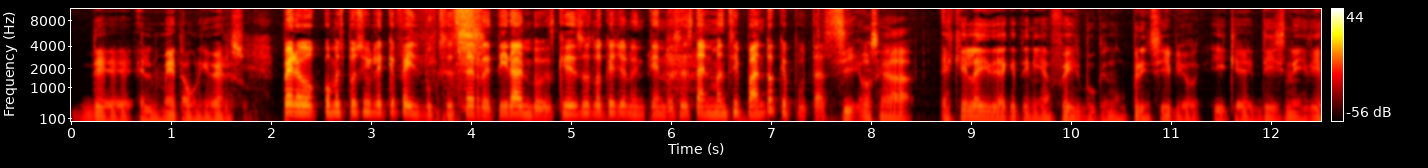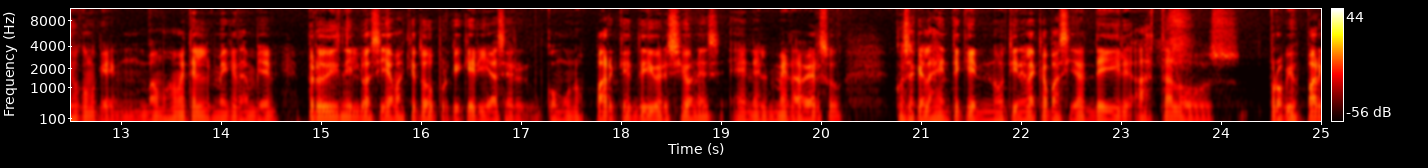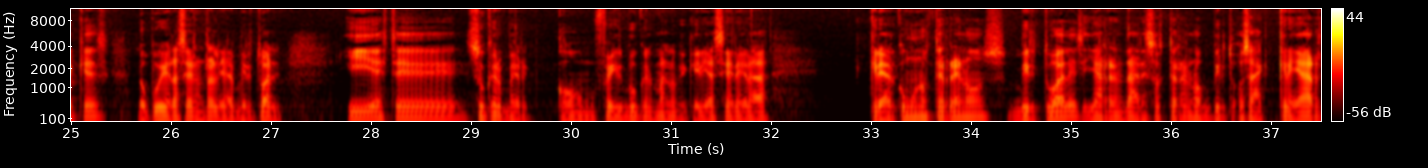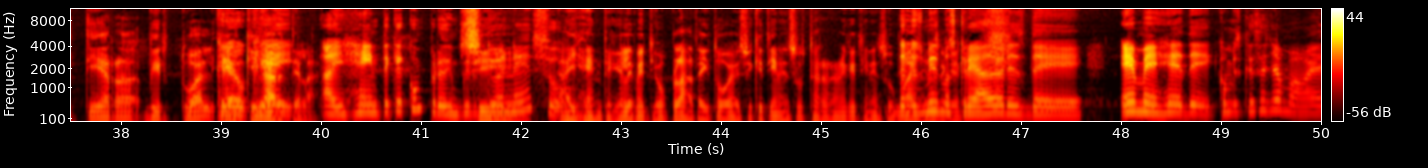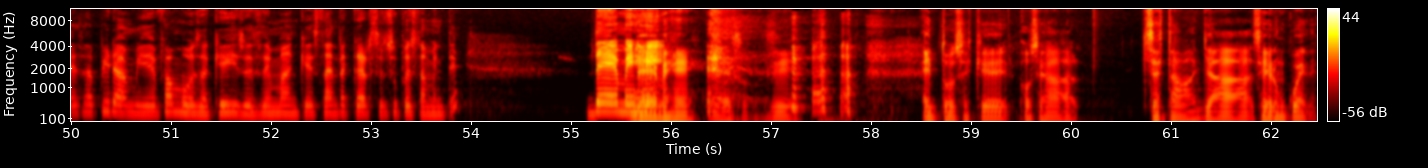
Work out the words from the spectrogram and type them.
del metauniverso. Pero ¿cómo es posible que Facebook se esté retirando? Es que eso es lo que yo no entiendo. ¿Se está emancipando? ¿Qué putas? Sí, o sea, es que la idea que tenía Facebook en un principio y que Disney dijo como que "Mm, vamos a meterle meque también, pero Disney lo hacía más que todo porque quería hacer como unos parques de diversiones en el metaverso, cosa que la gente que no tiene la capacidad de ir hasta los propios parques lo pudiera hacer en realidad virtual. Y este Zuckerberg con Facebook, el man lo que quería hacer era crear como unos terrenos virtuales y arrendar esos terrenos virtuales, o sea, crear tierra virtual y Creo que hay, alquilártela. hay gente que compró e invirtió en eso. Hay gente que le metió plata y todo eso y que tienen sus terrenos y que tienen sus de los vainas, no sé mismos creadores de MGD. ¿Cómo es que se llamaba esa pirámide famosa que hizo ese man que está en la cárcel supuestamente? DMG. DMG, eso, sí. Entonces que, o sea, se estaban ya, se dieron cuenta,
